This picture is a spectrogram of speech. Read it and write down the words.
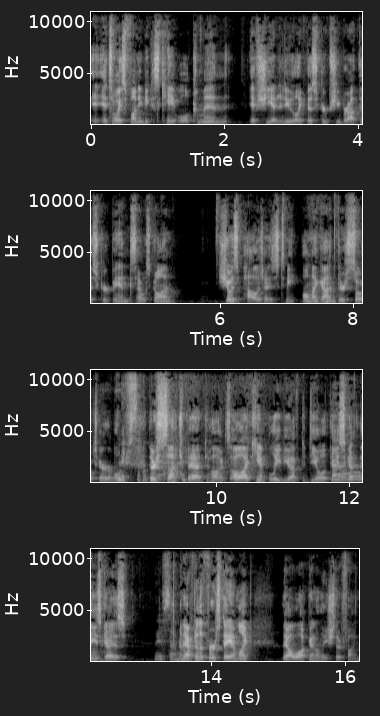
it's always funny because Kate will come in if she had to do like this group, she brought this group in because I was gone. She always apologizes to me. Oh my God, mm. they're so terrible. they're, so they're such bad dogs. Oh, I can't believe you have to deal with these oh, guys. These guys. They're so. And after the first day, I'm like, they all walk on a leash. They're fine,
